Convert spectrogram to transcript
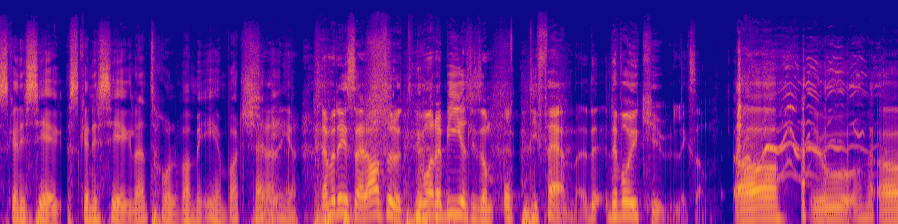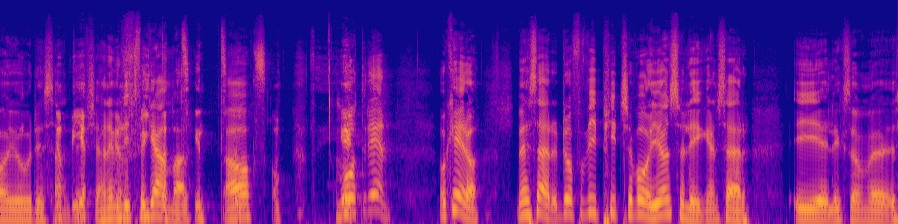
ska, ni seg, ska ni segla en tolva med enbart kärringar? Nej men det är så här, absolut. Johan Rabius liksom 85, det, det var ju kul liksom. Ja, jo, ja, jo det är sant sig. Han är väl lite för vet gammal Inte, Ja. liksom. Men återigen, okej då. Men så här, då får vi pitcha vår Jönssonligan så här i liksom, eh,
